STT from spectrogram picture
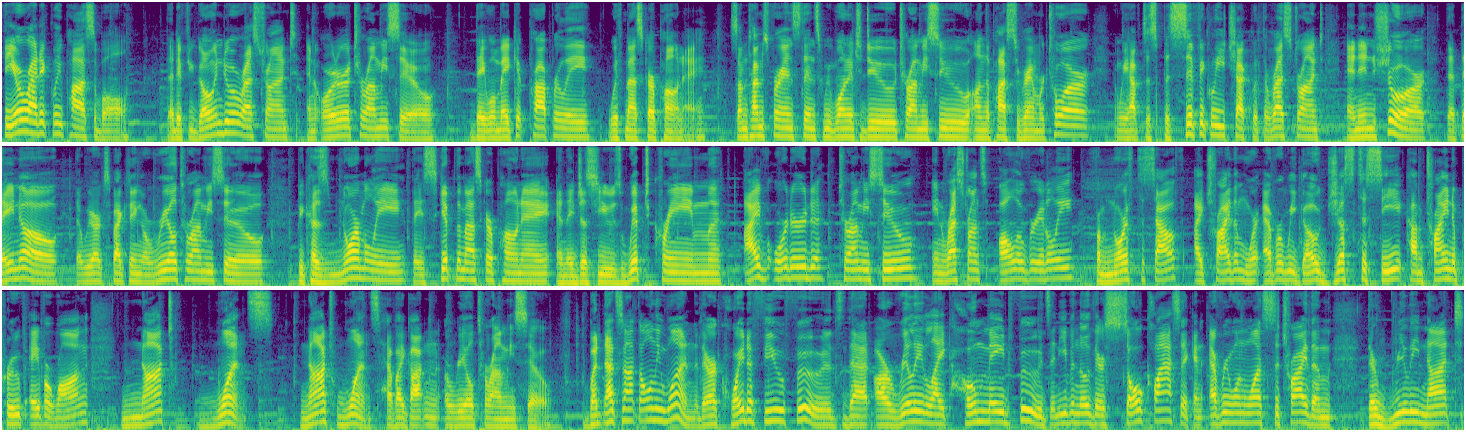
theoretically possible that if you go into a restaurant and order a tiramisu, they will make it properly with mascarpone. Sometimes, for instance, we wanted to do tiramisu on the Pasta Grammar tour, and we have to specifically check with the restaurant and ensure that they know that we are expecting a real tiramisu because normally they skip the mascarpone and they just use whipped cream. I've ordered tiramisu in restaurants all over Italy, from north to south. I try them wherever we go just to see. I'm trying to prove Ava wrong. Not once, not once have I gotten a real tiramisu. But that's not the only one. There are quite a few foods that are really like homemade foods, and even though they're so classic and everyone wants to try them, they're really not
